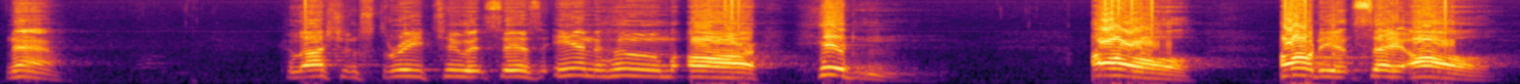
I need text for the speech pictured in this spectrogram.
Now, Colossians 3, 2, it says, In whom are hidden all, audience say all,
